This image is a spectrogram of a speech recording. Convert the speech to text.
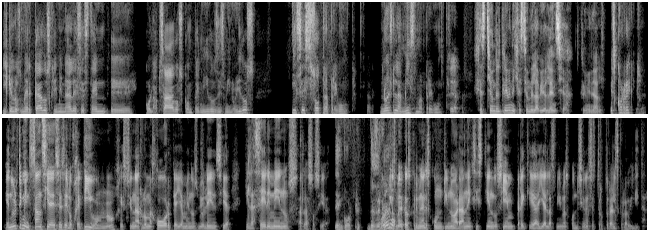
y que los mercados criminales estén eh, colapsados, contenidos, disminuidos, esa es otra pregunta. No es la misma pregunta. Gestión del crimen y gestión de la violencia criminal. Es correcto. En última instancia, ese es el objetivo, ¿no? Gestionarlo mejor, que haya menos violencia, que lacere menos a la sociedad. desde Porque los mercados criminales continuarán existiendo siempre que haya las mismas condiciones estructurales que lo habilitan.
